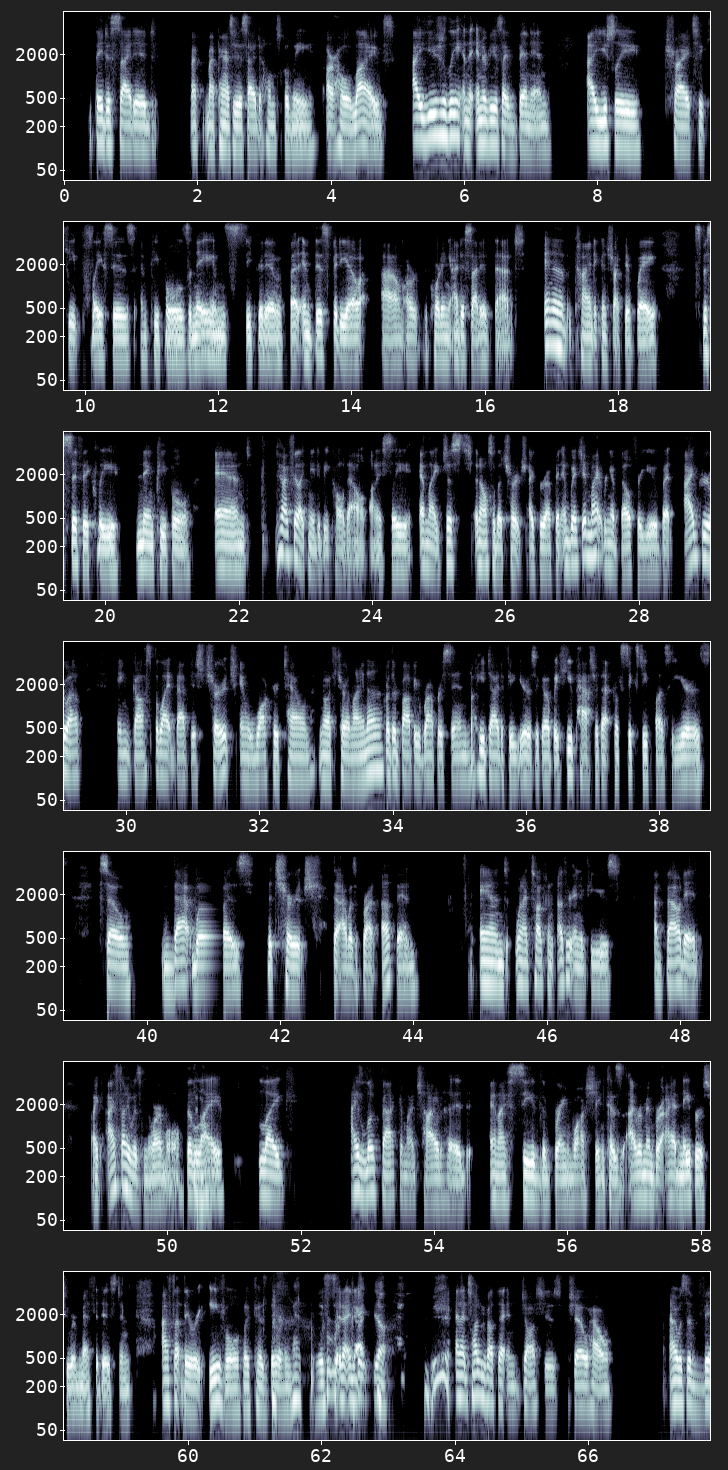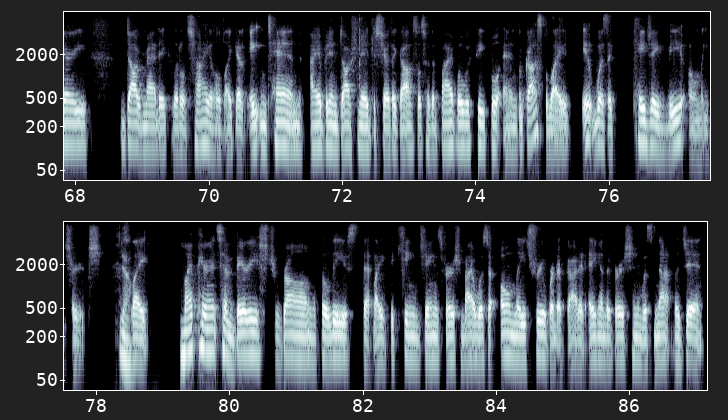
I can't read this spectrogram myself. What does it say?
they decided, my, my parents decided to homeschool me our whole lives. I usually, in the interviews I've been in, I usually try to keep places and people's names secretive. But in this video um, or recording, I decided that in a kind of constructive way, specifically name people and who I feel like need to be called out, honestly. And like just, and also the church I grew up in, in which it might ring a bell for you, but I grew up in Gospel Light Baptist Church in Walkertown, North Carolina. Brother Bobby Robertson, he died a few years ago, but he pastored that for 60 plus years. So that was the church that I was brought up in. And when I talked in other interviews about it, like I thought it was normal. The yeah. life, like I look back at my childhood and I see the brainwashing because I remember I had neighbors who were Methodist and I thought they were evil because they were Methodist. right. And I, yeah. And I talked about that in Josh's show how I was a very dogmatic little child. Like at eight and 10, I had been indoctrinated to share the gospels or the Bible with people. And Gospel Light, it was a KJV only church. Yeah. Like my parents have very strong beliefs that like the King James Version Bible was the only true word of God and any other version was not legit.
